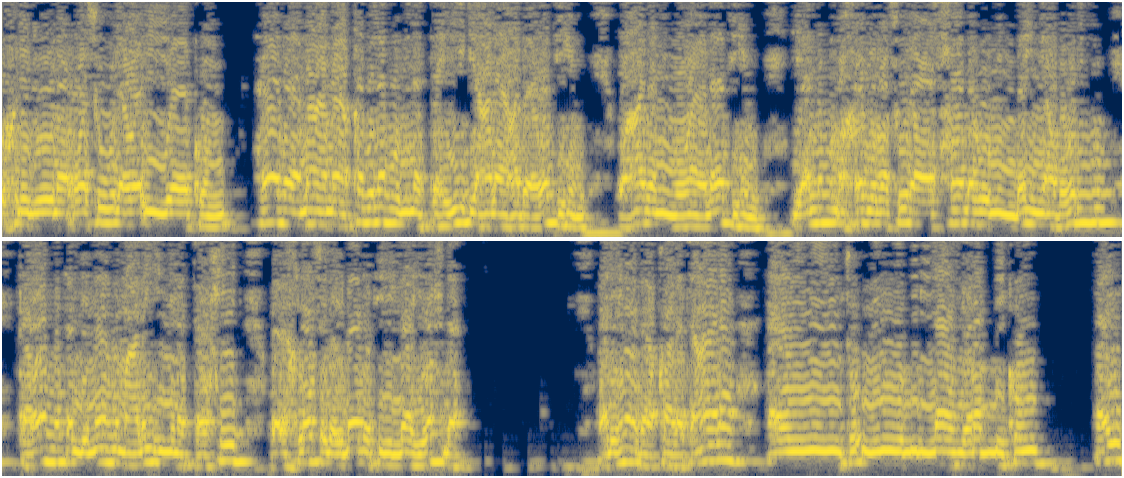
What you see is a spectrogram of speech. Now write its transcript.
يخرجون الرسول وإياكم. هذا مع ما قبله من التهييج على عداوتهم وعدم موالاتهم لأنهم أخرجوا الرسول وأصحابه من بين أظهرهم كرامة لما هم عليه من التوحيد وإخلاص العبادة لله وحده. ولهذا قال تعالى أن تؤمنوا بالله ربكم أي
